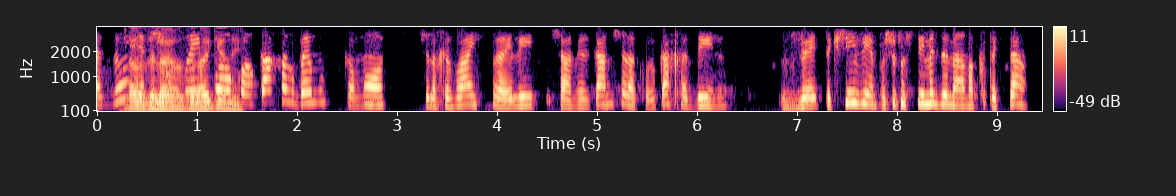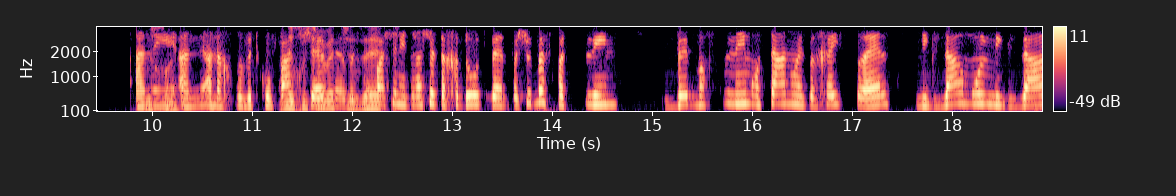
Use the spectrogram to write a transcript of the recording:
הזוי. לא, זה לא, זה לא הגיוני. פה כל כך הרבה מוסכמות של החברה הישראלית, שהמרקם שלה כל כך עדין, ותקשיבי, הם פשוט עושים את זה מהמקפצה. אני, נכון. אני, אנחנו בתקופה שבר, שזה... בתקופה שנדרשת אחדות, והם פשוט מפצלים ומפנים אותנו, אזרחי ישראל, מגזר מול מגזר,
